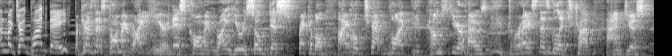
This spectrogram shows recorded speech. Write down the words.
and my Jack Black day because this comment right here, this comment right here is so despicable. I hope Jack Black comes to your house dressed as Glitch Trap and just,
